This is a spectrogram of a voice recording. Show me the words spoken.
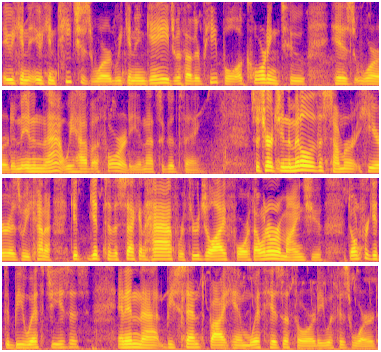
we can we can teach His Word. We can engage with other people according to His Word, and in that we have authority, and that's a good thing. So, church, in the middle of the summer here, as we kind of get, get to the second half, we're through July 4th, I want to remind you don't forget to be with Jesus, and in that, be sent by Him with His authority, with His word.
